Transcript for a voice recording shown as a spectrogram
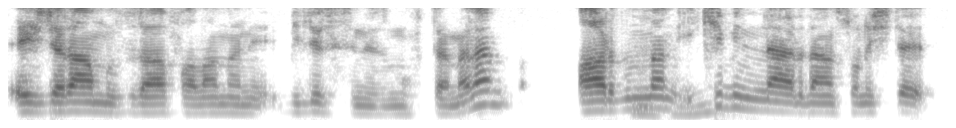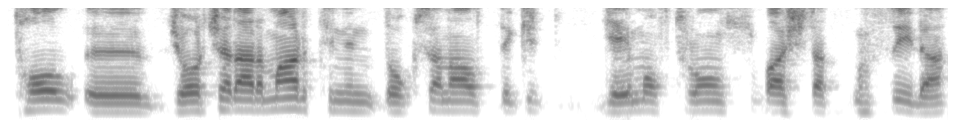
Ejderha mızrağı falan hani bilirsiniz muhtemelen. Ardından hı hı. 2000'lerden sonra işte Tol, e, George R. R. Martin'in 96'daki Game of Thrones başlatmasıyla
